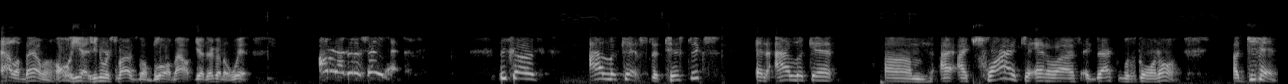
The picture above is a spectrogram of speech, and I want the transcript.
Alabama, oh yeah, the University of Miami is going to blow them out. Yeah, they're going to win. I'm not going to say that because I look at statistics and I look at um, I, I try to analyze exactly what's going on. Again,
